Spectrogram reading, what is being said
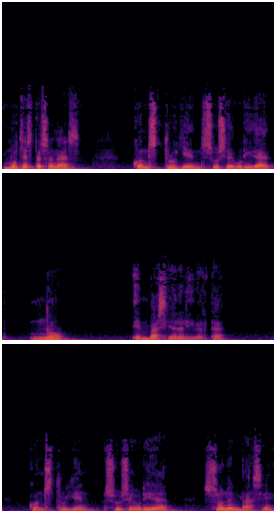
muchas personas construyen su seguridad no en base a la libertad, construyen su seguridad solo en base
